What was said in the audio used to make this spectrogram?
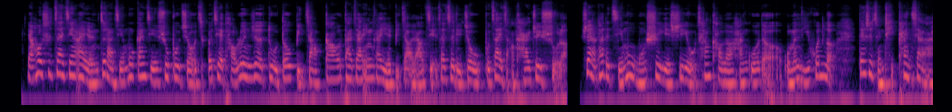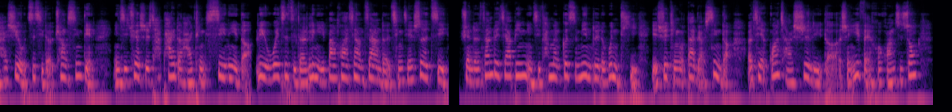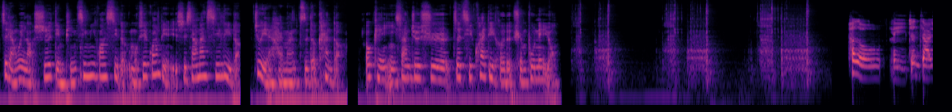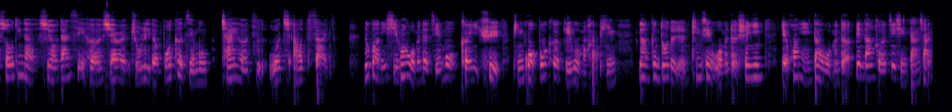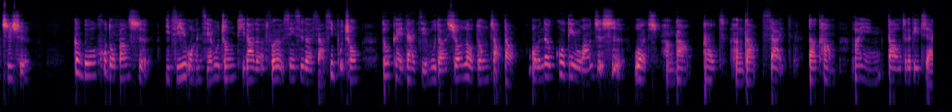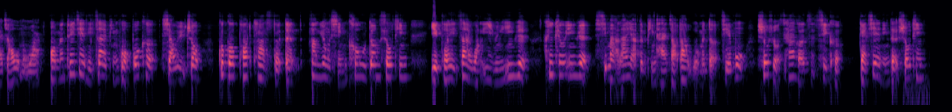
然后是《再见爱人》这档节目刚结束不久，而且讨论热度都比较高，大家应该也比较了解，在这里就不再展开赘述了。虽然它的节目模式也是有参考了韩国的《我们离婚了》，但是整体看下来还是有自己的创新点，以及确实他拍的还挺细腻的。例如为自己的另一半画像这样的情节设计。选的三对嘉宾以及他们各自面对的问题也是挺有代表性的，而且观察室里的沈亦斐和黄执中这两位老师点评亲密关系的某些观点也是相当犀利的，就也还蛮值得看的。OK，以上就是这期快递盒的全部内容。Hello，你正在收听的是由 Dancy 和 Sharon 主理的播客节目《拆盒子 Watch Outside》。如果你喜欢我们的节目，可以去苹果播客给我们好评，让更多的人听见我们的声音。也欢迎到我们的便当盒进行打赏支持。更多互动方式以及我们节目中提到的所有信息的详细补充，都可以在节目的 show note 中找到。我们的固定网址是 watch 横杠 out 横杠 side dot com，欢迎到这个地址来找我们玩。我们推荐你在苹果播客、小宇宙。Google Podcast 等泛用型客户端收听，也可以在网易云音乐、QQ 音乐、喜马拉雅等平台找到我们的节目，搜索“餐盒子”即可。感谢您的收听。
